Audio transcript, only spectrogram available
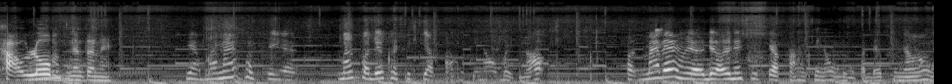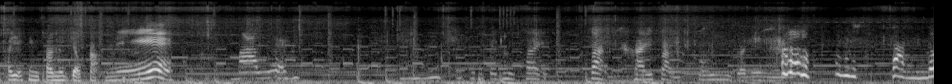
เขาล่มนั่นตัวไหนอย่างมาแม่คนเสียมาคนเดียวคนสิเกี่ยวค่ะให้พี่น้องเบิ่งเนาะขอมาแบ่งเดี๋ยวเดี๋ยวในสิเกี่ยวค่ะให้พี่น้องเบิ่งกันเด้อพี่น้องใครอยากกินตอนนึงเกี่ยวค่ะนี่มาเลยเป็นลูกไข่ ฝั่งไทยฝั่งคุยอยู่ประเด็นนี้สั่งโด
